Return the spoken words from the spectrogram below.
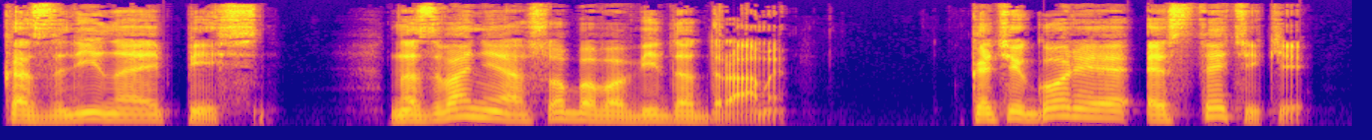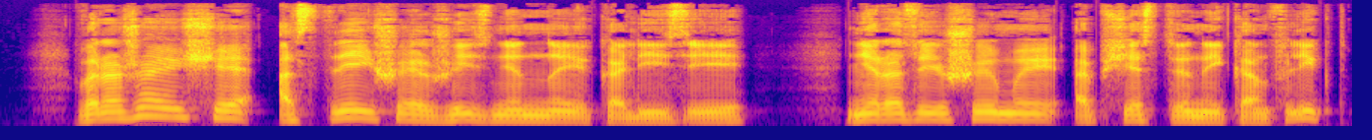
«козлиная песнь», название особого вида драмы. Категория эстетики, выражающая острейшие жизненные коллизии, неразрешимый общественный конфликт,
